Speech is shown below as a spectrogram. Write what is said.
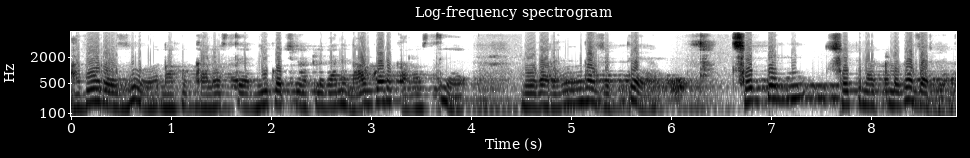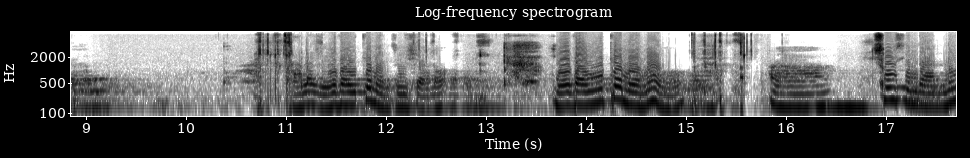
అదే రోజు నాకు కళ వస్తే నీకు వచ్చినట్లుగానే నాకు కూడా కళ వస్తే వివరంగా చెప్తే చెప్పింది చెప్పినట్లుగా జరిగింది. కళ ఏదైతే నేను చూశానో ఏదైతే నేను ఆ, చూసిన దాన్ని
